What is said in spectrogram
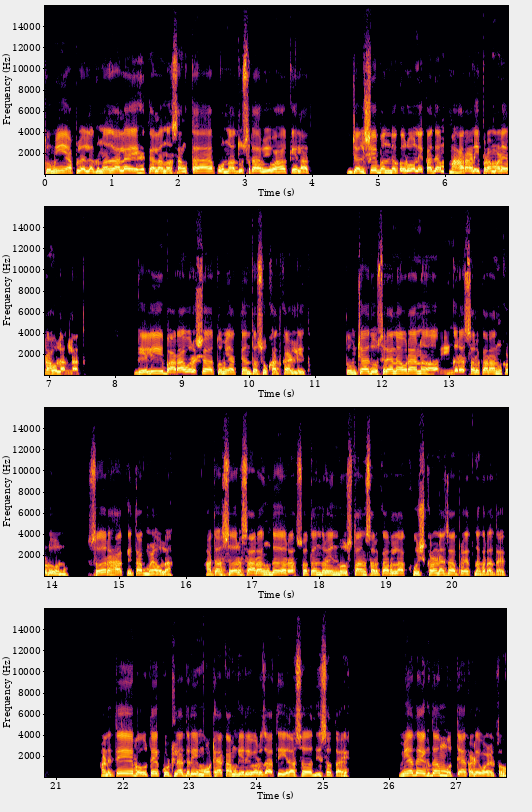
तुम्ही आपलं लग्न झालंय हे त्याला न सांगता पुन्हा दुसरा विवाह केलात. जलशे बंद करून एखाद्या महाराणीप्रमाणे राहू लागलात. गेली बारा वर्ष तुम्ही अत्यंत सुखात काढलीत. तुमच्या दुसऱ्या नवऱ्यानं इंग्रज सरकारांकडून सर हा किताब मिळवला. आता सर सारंगधर स्वतंत्र हिंदुस्थान सरकारला खुश करण्याचा प्रयत्न करत आहेत. आणि ते बहुतेक कुठल्या तरी मोठ्या कामगिरीवर जातील असं दिसत आहे. मी आता एकदम मुद्द्याकडे वळतो.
